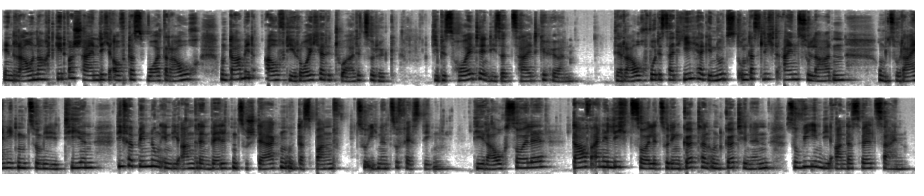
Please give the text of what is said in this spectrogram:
in Rauhnacht geht wahrscheinlich auf das Wort Rauch und damit auf die Räucherrituale zurück, die bis heute in dieser Zeit gehören. Der Rauch wurde seit jeher genutzt, um das Licht einzuladen, um zu reinigen, zu meditieren, die Verbindung in die anderen Welten zu stärken und das Band zu ihnen zu festigen. Die Rauchsäule darf eine Lichtsäule zu den Göttern und Göttinnen sowie in die Anderswelt sein.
